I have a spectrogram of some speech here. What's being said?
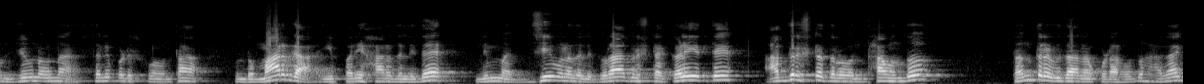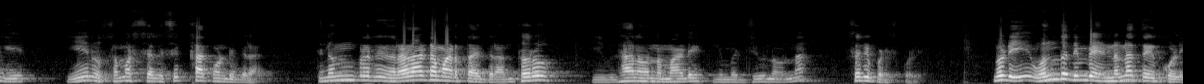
ಒಂದು ಜೀವನವನ್ನು ಸರಿಪಡಿಸ್ಕೊಳ್ಳುವಂಥ ಒಂದು ಮಾರ್ಗ ಈ ಪರಿಹಾರದಲ್ಲಿದೆ. ನಿಮ್ಮ ಜೀವನದಲ್ಲಿ ದುರಾದೃಷ್ಟ ಕಳೆಯುತ್ತೆ, ಅದೃಷ್ಟ ತರುವಂಥ ಒಂದು ತಂತ್ರ ವಿಧಾನ ಕೂಡ ಹೌದು. ಹಾಗಾಗಿ ಏನು ಸಮಸ್ಯೆಯಲ್ಲಿ ಸಿಕ್ಕಾಕೊಂಡಿದ್ದೀರ ದಿನಂಪ್ರತಿ ನರಳಾಟ ಮಾಡ್ತಾ ಇದ್ದೀರ ಅಂಥವರು ಈ ವಿಧಾನವನ್ನು ಮಾಡಿ ನಿಮ್ಮ ಜೀವನವನ್ನು ಸರಿಪಡಿಸ್ಕೊಳ್ಳಿ. ನೋಡಿ, ಒಂದು ನಿಂಬೆ ಹಣ್ಣನ್ನು ತೆಗೆದುಕೊಳ್ಳಿ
